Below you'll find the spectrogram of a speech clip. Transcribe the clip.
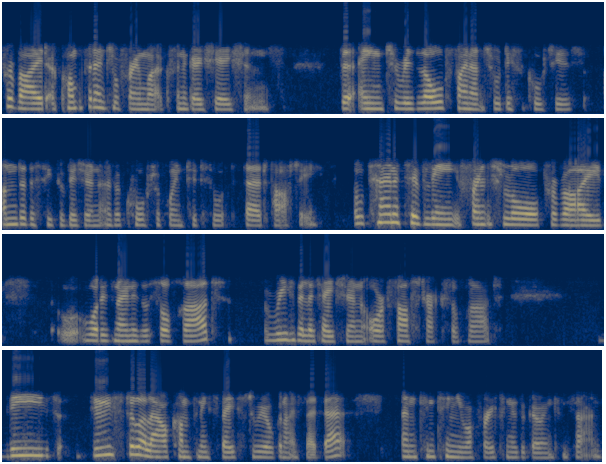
provide a confidential framework for negotiations that aim to resolve financial difficulties under the supervision of a court appointed third party. Alternatively, French law provides what is known as a sauvegarde, rehabilitation, or a fast track sauvegarde. These do still allow company space to reorganize their debts and continue operating as a going concern,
